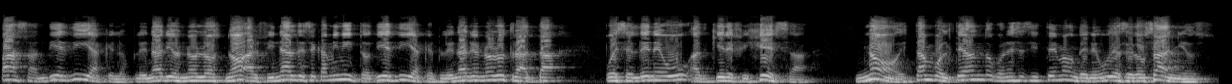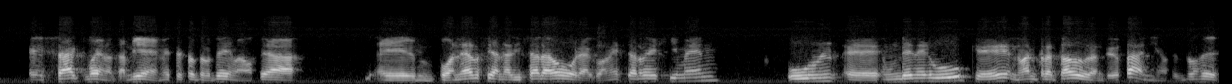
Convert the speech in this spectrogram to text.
pasan 10 días que los plenarios no los, ¿no? Al final de ese caminito, 10 días que el plenario no lo trata, pues el DNU adquiere fijeza. No, están volteando con ese sistema un DNU de hace dos años. Exacto, bueno, también, ese es otro tema. O sea, eh, ponerse a analizar ahora con este régimen un, eh, un DNU que no han tratado durante dos años. Entonces,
